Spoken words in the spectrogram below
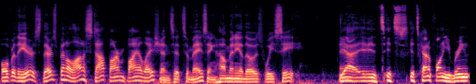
over the years there's been a lot of stop arm violations. It's amazing how many of those we see. Yeah, it's it's it's kind of funny. You bring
